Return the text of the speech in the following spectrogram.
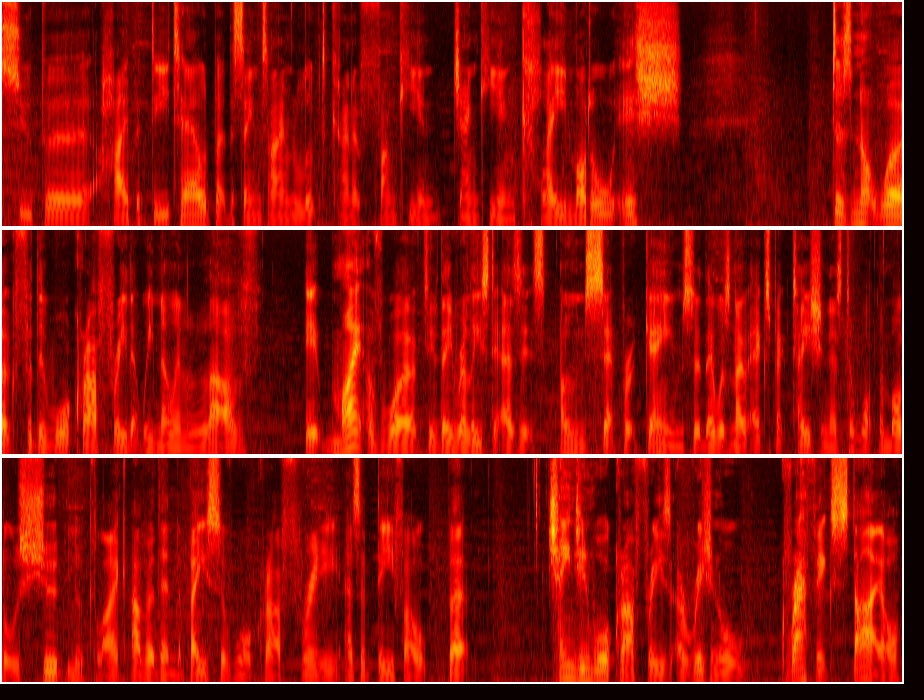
super hyper detailed, but at the same time looked kind of funky and janky and clay model ish. Does not work for the Warcraft 3 that we know and love. It might have worked if they released it as its own separate game, so there was no expectation as to what the models should look like, other than the base of Warcraft 3 as a default. But changing Warcraft 3's original graphic style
